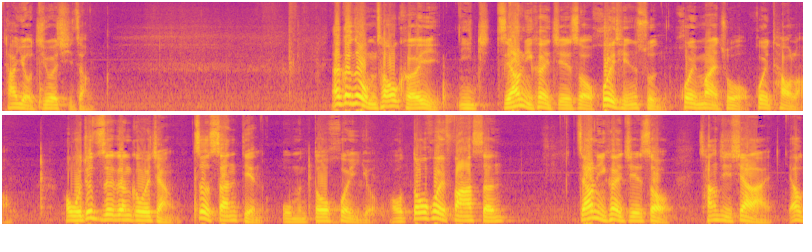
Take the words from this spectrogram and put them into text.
它有机会起涨。那跟着我们操作可以，你只要你可以接受，会停损、会卖错、会套牢，我就直接跟各位讲，这三点我们都会有，我都会发生。只要你可以接受，长期下来要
